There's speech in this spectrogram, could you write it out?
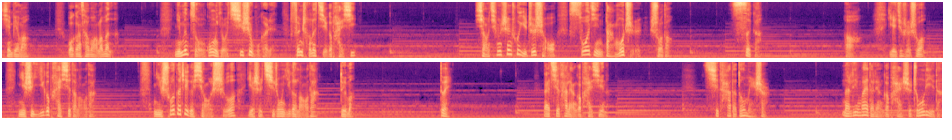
先别忙，我刚才忘了问了，你们总共有七十五个人，分成了几个派系？”小青伸出一只手，缩进大拇指，说道：“四个。”哦，也就是说，你是一个派系的老大，你说的这个小蛇也是其中一个老大，对吗？对。那其他两个派系呢？其他的都没事儿。那另外的两个派是中立的，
